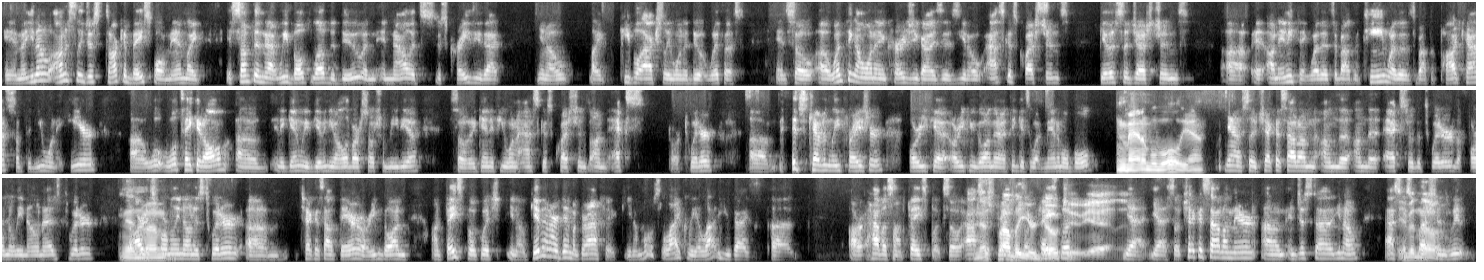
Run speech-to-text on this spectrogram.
and uh, you know, honestly, just talking baseball, man. Like it's something that we both love to do, and and now it's just crazy that you know, like people actually want to do it with us. And so, uh, one thing I want to encourage you guys is, you know, ask us questions give us suggestions uh, on anything, whether it's about the team, whether it's about the podcast, something you want to hear. Uh, we'll, we'll take it all. Uh, and again, we've given you all of our social media. So again, if you want to ask us questions on X or Twitter, um, it's Kevin Lee Frazier, or you can or you can go on there. I think it's what Manimal Bull. Manimal Bull, yeah. Yeah. So check us out on on the on the X or the Twitter, the formerly known as Twitter the And, artist um, formerly known as Twitter. Um, check us out there, or you can go on on Facebook. Which you know, given our demographic, you know, most likely a lot of you guys uh, are have us on Facebook. So ask that's probably your go-to, yeah. Yeah, yeah. So check us out on there, um, and just uh, you know, ask Even us though- questions. we go ahead.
